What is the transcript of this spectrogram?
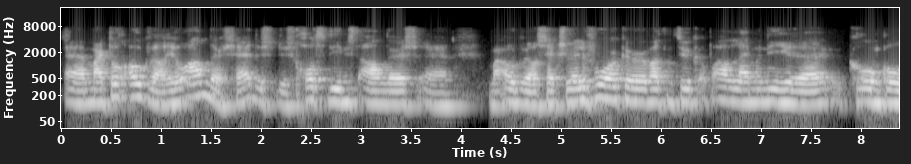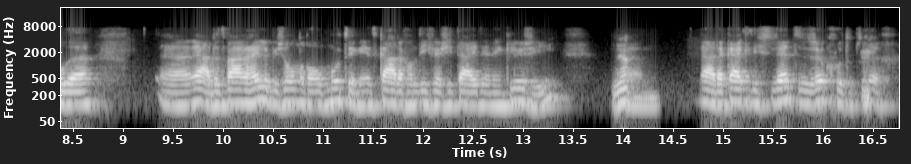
eh, maar toch ook wel heel anders. Hè? Dus, dus godsdienst anders, maar ook wel seksuele voorkeur, wat natuurlijk op allerlei manieren kronkelde. Eh, ja, dat waren hele bijzondere ontmoetingen in het kader van diversiteit en inclusie. Ja. Ehm, nou, daar kijken die studenten dus ook goed op terug.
